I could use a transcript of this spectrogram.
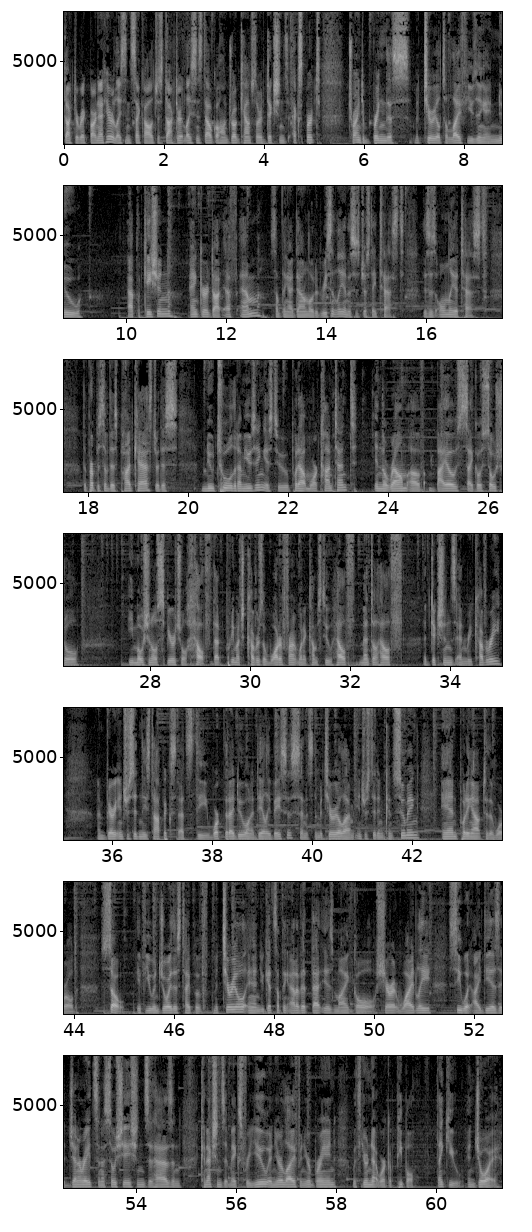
Dr. Rick Barnett here, licensed psychologist, doctorate, licensed alcohol and drug counselor, addictions expert, trying to bring this material to life using a new application, anchor.fm, something I downloaded recently, and this is just a test. This is only a test. The purpose of this podcast or this new tool that I'm using is to put out more content in the realm of biopsychosocial emotional, spiritual health. That pretty much covers the waterfront when it comes to health, mental health, addictions, and recovery. I'm very interested in these topics. That's the work that I do on a daily basis, and it's the material I'm interested in consuming and putting out to the world. So, if you enjoy this type of material and you get something out of it, that is my goal. Share it widely, see what ideas it generates and associations it has, and connections it makes for you and your life and your brain with your network of people. Thank you. Enjoy.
